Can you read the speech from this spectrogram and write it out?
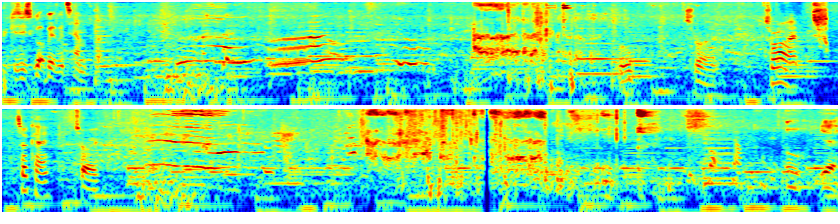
Because he's got a bit of a temper. Oh, it's all right. It's all right. It's okay. It's all right. Oh, yeah.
